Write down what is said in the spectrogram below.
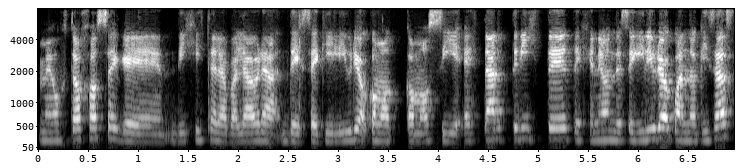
Me gustó, José, que dijiste la palabra desequilibrio, como, como si estar triste te genera un desequilibrio, cuando quizás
